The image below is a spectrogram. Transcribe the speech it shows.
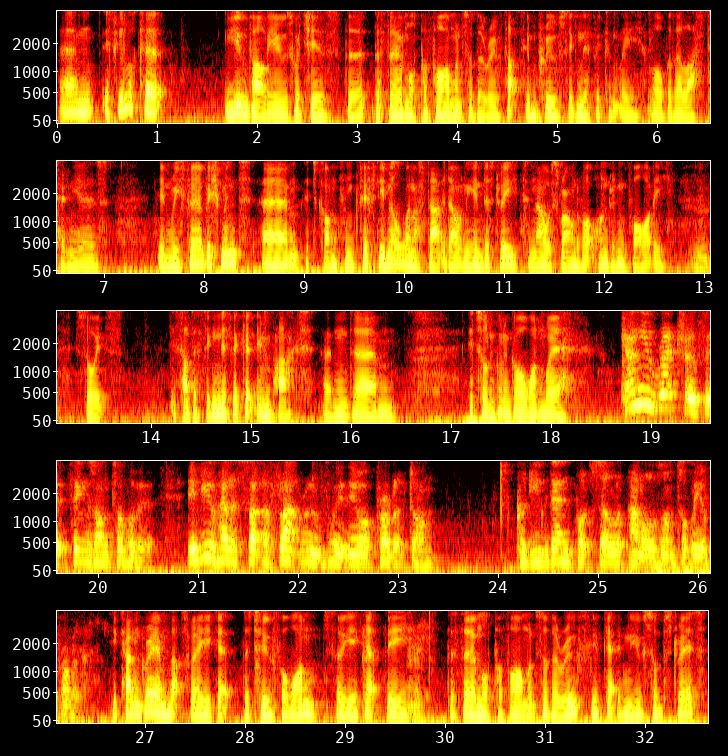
Um, if you look at U values, which is the, the thermal performance of the roof, that's improved significantly over the last 10 years. In refurbishment, um, it's gone from 50 mil when I started out in the industry to now it's around about 140. So it's it's had a significant impact, and um, it's only going to go one way. Can you retrofit things on top of it? If you had a flat roof with your product on, could you then put solar panels on top of your product? You can, Graham. That's where you get the two for one. So you get the the thermal performance of the roof. You get a new substrate,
